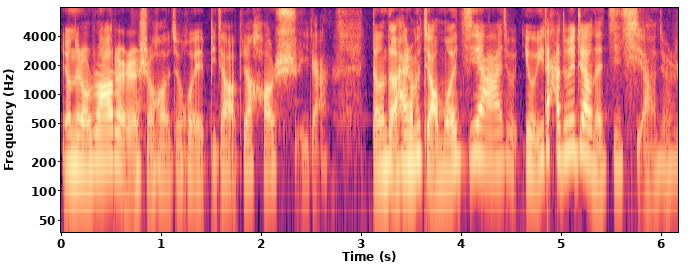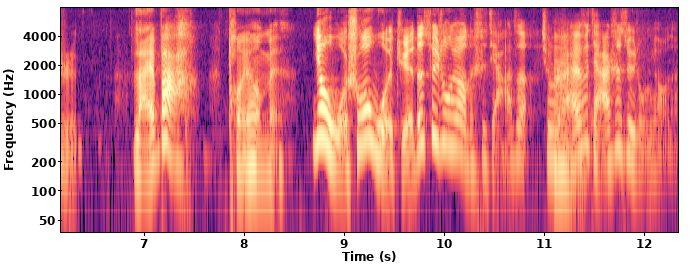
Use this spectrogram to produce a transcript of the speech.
用那种 router 的时候，就会比较比较好使一点。等等，还有什么角磨机啊，就有一大堆这样的机器啊，就是。来吧，朋友们！要我说，我觉得最重要的是夹子，就是 F 夹是最重要的。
